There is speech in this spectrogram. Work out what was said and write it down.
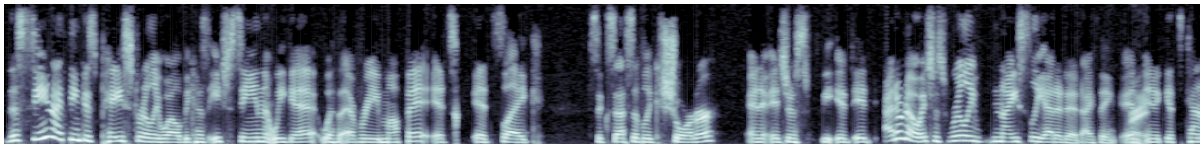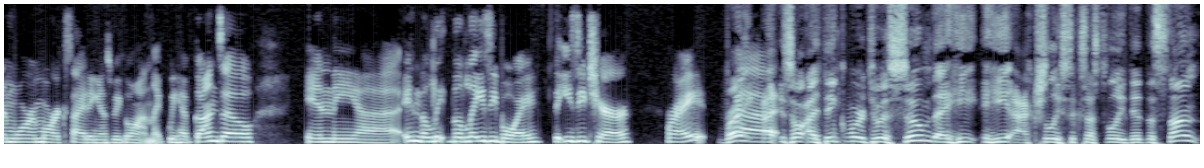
this scene I think is paced really well because each scene that we get with every Muppet, it's it's like successively shorter, and it, it just it, it I don't know, it's just really nicely edited. I think, and, Right. and it gets kind of more and more exciting as we go on. Like we have Gonzo in the uh, in the the lazy boy, the easy chair, right? Right. Uh, I, so I think we're to assume that he he actually successfully did the stunt.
